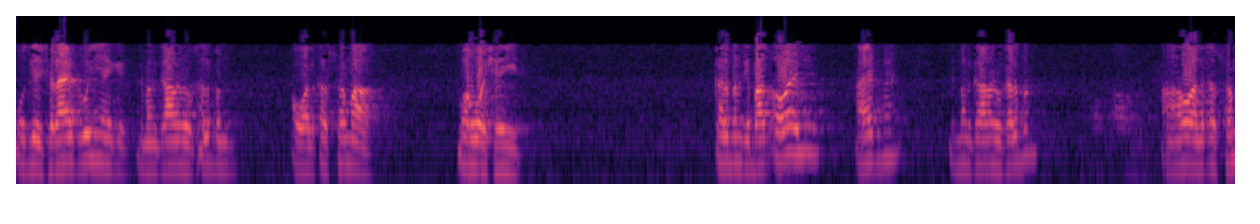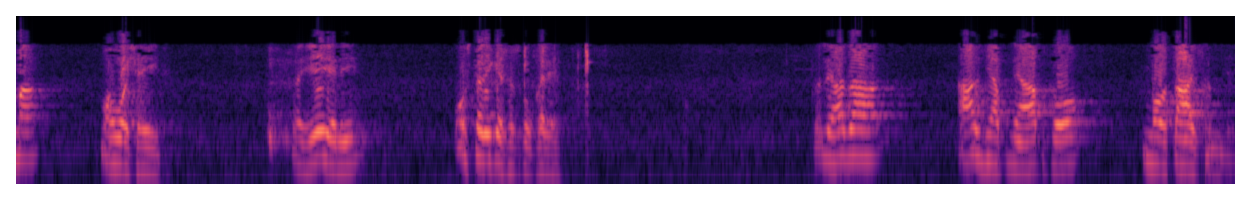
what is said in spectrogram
اس کی شرائط وہی ہے کہ من کان قلبن اول کا سما وہ ہوا شہید کلبن کے بعد او ہے جی آیت میں من کان کلبن اول کا سما وہ ہوا شہید تو یہ یعنی اس طریقے سے اس کو کرے تو لہذا آدمی اپنے آپ کو محتاج سمجھے۔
